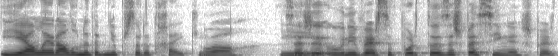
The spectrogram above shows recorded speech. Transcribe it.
E ela era aluna da minha professora de Reiki. Uau. Ou seja, o universo a pôr todas as pecinhas perto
